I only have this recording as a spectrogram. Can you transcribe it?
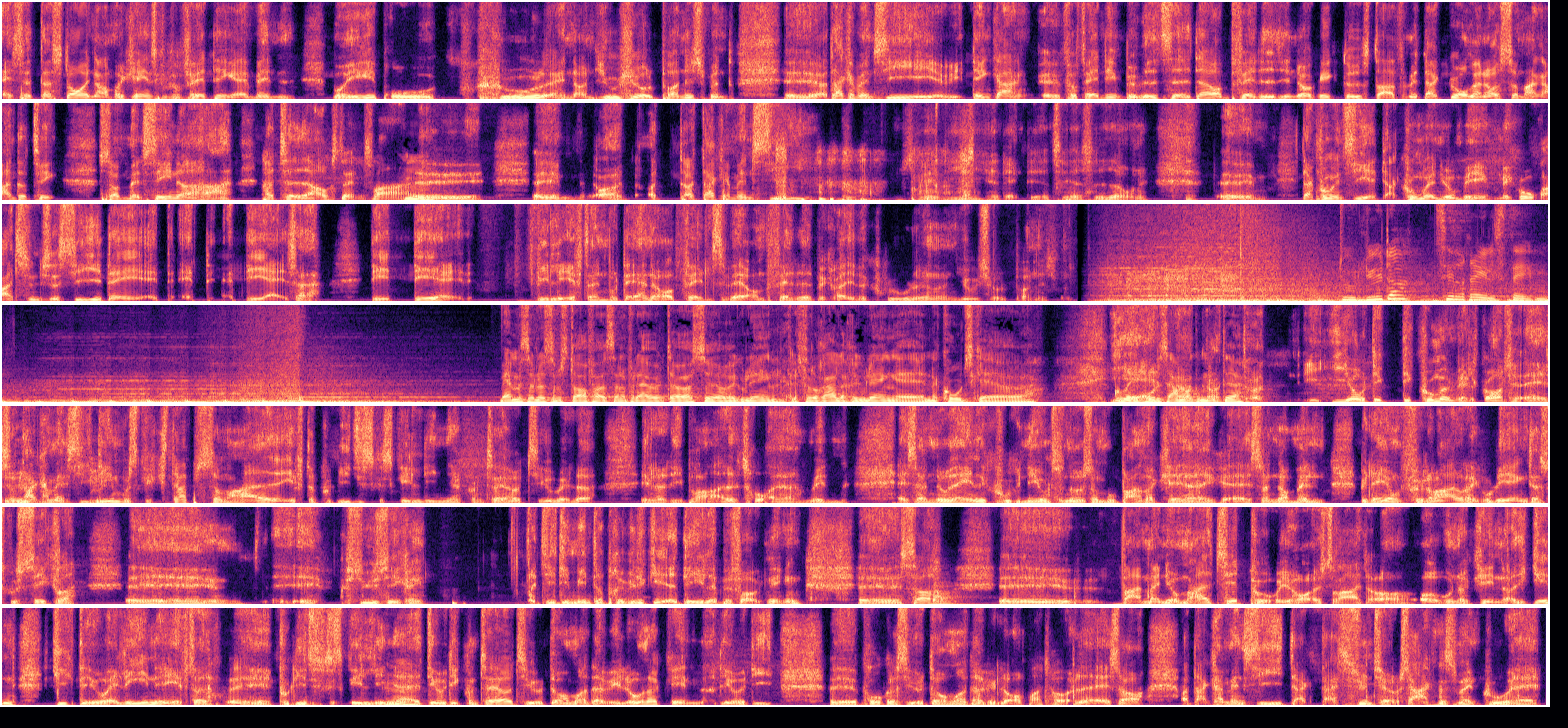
altså, der står i den amerikanske forfatning, at man må ikke bruge cruel and unusual punishment, øh, og der kan man sige, at dengang øh, forfatningen blev vedtaget, der opfattede det nok ikke dødstraf, men der gjorde man også så mange andre ting, som man senere har, har taget afstand fra. Mm. Øh, øh, og, og, og der kan man sige, skal jeg lige have den der til at sidde oven. Øh, der kunne man sige, at der kunne man jo med, med god ret, synes jeg, sige i dag, at, at, at det er altså, det, det er, ville efter en moderne opfattelse være omfattet af begrebet cruel and unusual punishment. Du lytter til Realstaten. Hvad med sådan noget som stoffer? Sådan, for der er, der er også regulering, eller federal regulering af narkotika, og kunne ja, man bruge det samme argument der? Jo, det, det kunne man vel godt. Altså, der kan man sige, det er måske knap så meget efter politiske skillelinjer, konservative eller, eller liberale, tror jeg. Men altså, noget andet kunne vi nævne sådan noget som Obamacare. Ikke? Altså, når man vil lave en federal regulering, der skulle sikre øh, øh, sygesikring de, de mindre privilegerede dele af befolkningen, øh, så øh, var man jo meget tæt på i højesteret og, og underkende. Og igen gik det jo alene efter øh, politiske skillinger, mm. at det var de konservative dommer, der ville underkende, og det var de øh, progressive dommer, der ville opretholde. Altså, og der kan man sige, der, der synes jeg jo sagtens, man kunne have,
